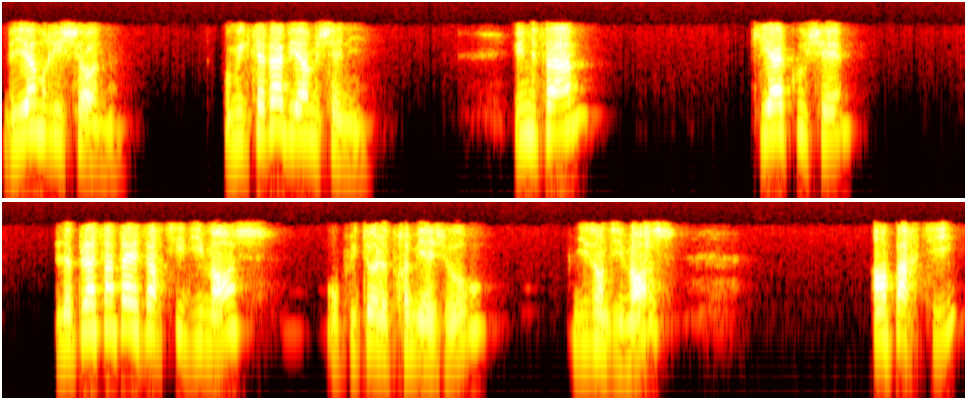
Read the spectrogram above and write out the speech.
biyom rishon. Ou miktata biyom sheni. Une femme qui a accouché, le placenta est sorti dimanche, ou plutôt le premier jour, disons dimanche, en partie,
